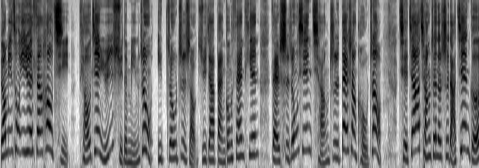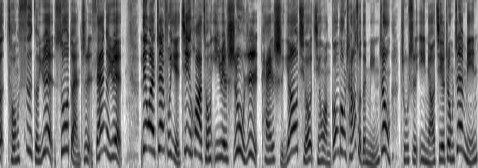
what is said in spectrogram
表明从一月三号起，条件允许的民众一周至少居家办公三天，在市中心强制戴上口罩，且加强针的施打间隔从四个月缩短至三个月。另外，政府也计划从一月十五日开始要求前往公共场所的民众出示疫苗接种证明，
